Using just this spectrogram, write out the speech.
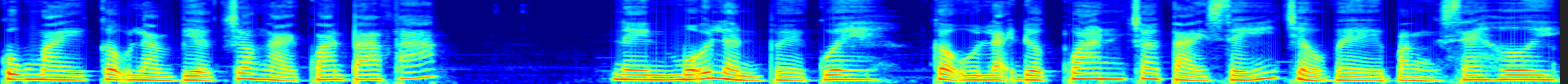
cũng may cậu làm việc cho ngài quan ba Pháp. Nên mỗi lần về quê cậu lại được quan cho tài xế trở về bằng xe hơi.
